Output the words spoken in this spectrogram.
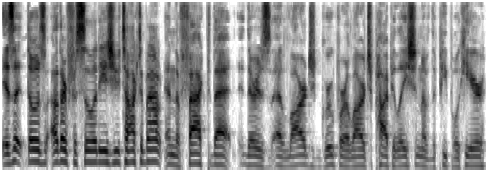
Is it those other facilities you talked about, and the fact that there's a large group or a large population of the people here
